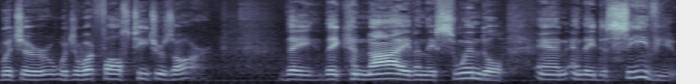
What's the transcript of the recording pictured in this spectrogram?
which, are, which are what false teachers are. They, they connive and they swindle and, and they deceive you.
